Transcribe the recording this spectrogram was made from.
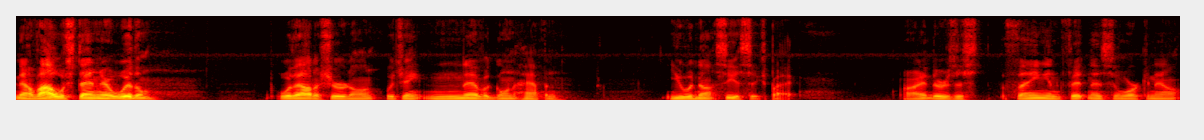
now, if I was standing there with them without a shirt on, which ain't never going to happen, you would not see a six pack. All right, there's this thing in fitness and working out.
